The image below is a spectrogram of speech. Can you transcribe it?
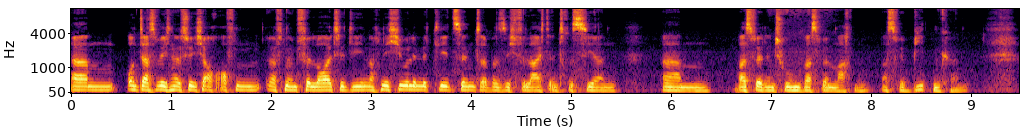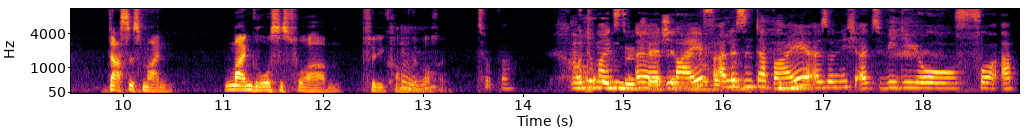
ähm, und das will ich natürlich auch offen öffnen für Leute, die noch nicht Jule-Mitglied sind, aber sich vielleicht interessieren, ähm, was wir denn tun, was wir machen, was wir bieten können. Das ist mein, mein großes Vorhaben für die kommende mhm. Woche. Super. Und du meinst äh, live, alle sind dabei, also nicht als Video vorab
